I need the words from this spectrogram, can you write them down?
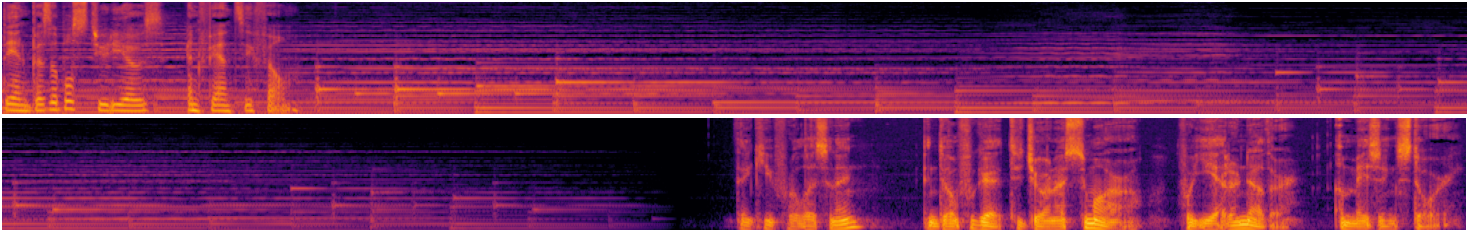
The Invisible Studios, and Fancy Film. Thank you for listening, and don't forget to join us tomorrow for yet another amazing story.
